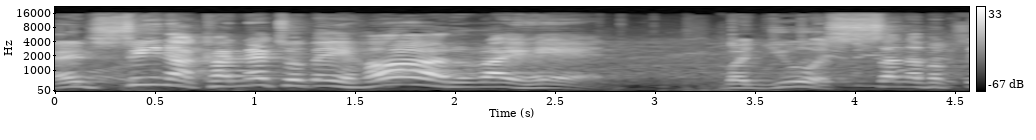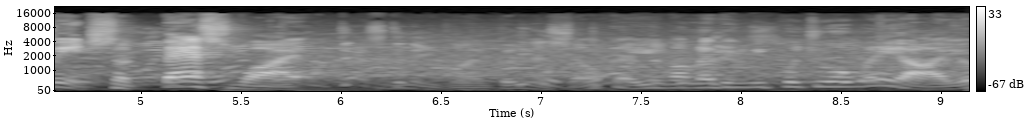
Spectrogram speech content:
And Cena connects with a hard right hand. But you a son of a bitch, so that's why. My goodness, okay, you're not letting me put you away, are you?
